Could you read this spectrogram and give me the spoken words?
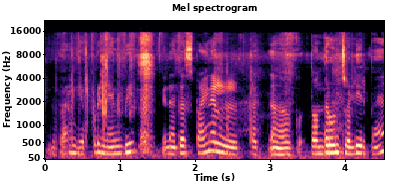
இங்கே பாருங்கள் எப்படி நம்பி எனக்கு ஸ்பைனல் தொந்தரவுன்னு சொல்லியிருப்பேன்.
